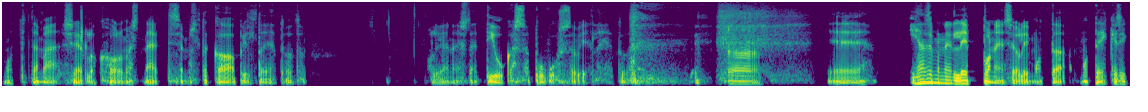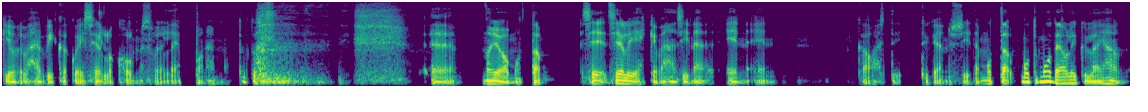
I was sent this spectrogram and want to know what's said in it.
mutta tämä Sherlock Holmes näytti semmoiselta kaapilta ja tuota, oli aina jossain tiukassa puvussa vielä. Ja tuota, ihan semmoinen lepponen se oli, mutta, mutta ehkä sekin oli vähän vika, kun ei Sherlock Holmes ole lepponen. Mutta tuota, no joo, mutta se, se oli ehkä vähän siinä, en, en kauheasti tykännyt siitä, mutta, mutta muuten oli kyllä ihan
